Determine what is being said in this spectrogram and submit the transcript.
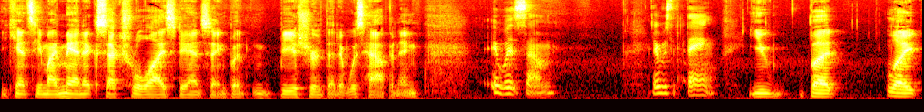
You can't see my manic sexualized dancing, but be assured that it was happening. It was um, it was a thing. You, but like,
